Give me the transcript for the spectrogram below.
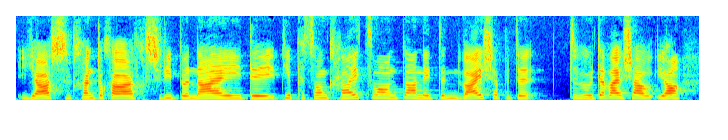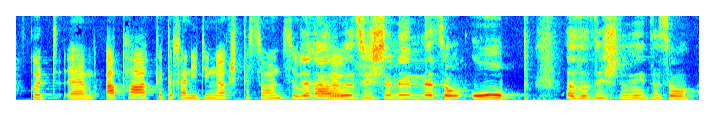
ja, ich könnte doch auch schreiben, nein, die, die Person kann jetzt momentan nicht, dann du, aber dann, dann du auch, ja, gut, ähm, abhaken, dann kann ich die nächste Person suchen. Genau, es ist dann nicht mehr so ob, also es ist dann nicht so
